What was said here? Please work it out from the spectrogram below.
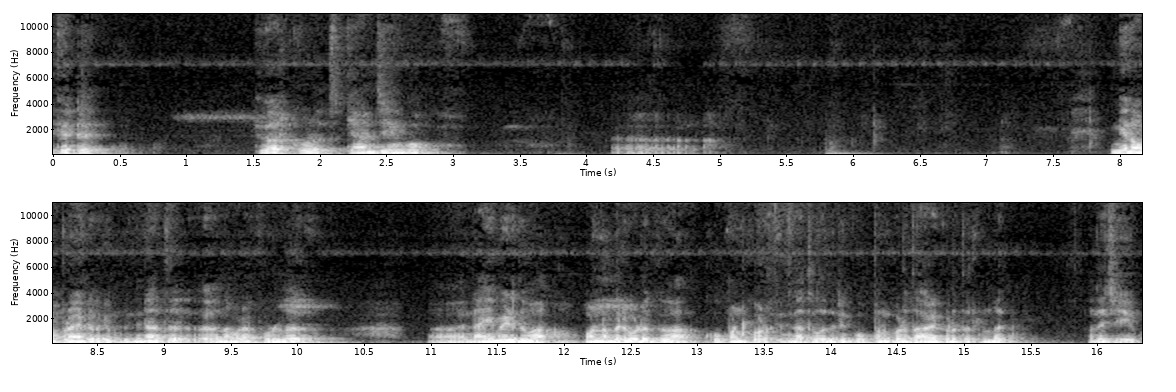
Ticket Q R code scan ചെയ്യുമ്പോൾ ഇങ്ങനെ ഓപ്പൺ ആയിട്ട് വരും. ഇതിനകത്ത് നമ്മുടെ ഫുള്ള് നൈം എഴുതുക ഫോൺ നമ്പർ കൊടുക്കുക കൂപ്പൺ കോഡ് ഇതിനകത്ത് കൊടുത്തിട്ട് കൂപ്പൺ കോഡ് താഴെ കൊടുത്തിട്ടുണ്ട്. അത് ചെയ്യുക.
